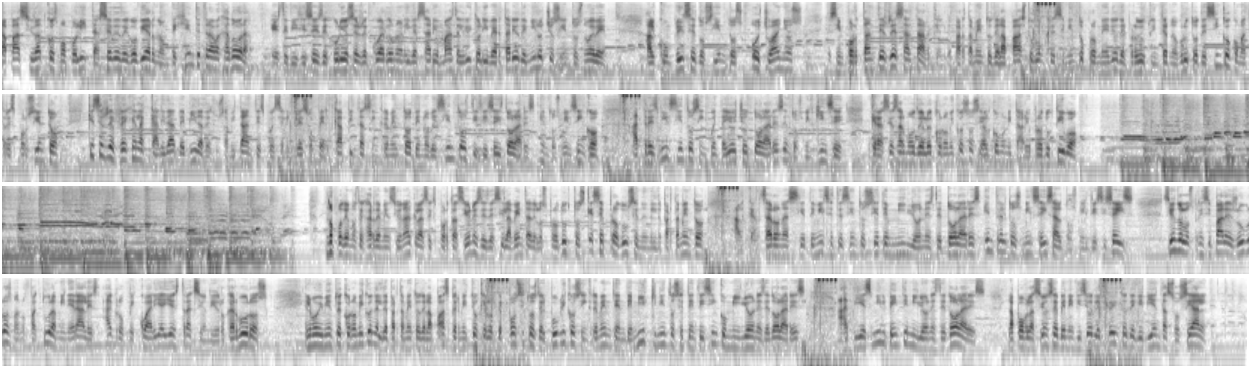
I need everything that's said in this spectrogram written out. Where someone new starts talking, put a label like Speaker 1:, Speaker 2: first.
Speaker 1: La Paz, ciudad cosmopolita, sede de gobierno, de gente trabajadora. Este 16 de julio se recuerda un aniversario más del grito libertario de 1809. Al cumplirse 208 años, es importante resaltar que el Departamento de La Paz tuvo un crecimiento promedio del Producto Interno Bruto de 5,3%, que se refleja en la calidad de vida de sus habitantes, pues el ingreso per cápita se incrementó de 916 dólares en 2005 a 3.158 dólares en 2015, gracias al modelo económico-social comunitario productivo. No podemos dejar de mencionar que las exportaciones, es decir, la venta de los productos que se producen en el departamento, alcanzaron a 7.707 millones de dólares entre el 2006 al 2016, siendo los principales rubros manufactura, minerales, agropecuaria y extracción de hidrocarburos. El movimiento económico en el departamento de La Paz permitió que los depósitos del público se incrementen de 1.575 millones de dólares a 10.020 millones de dólares. La población se benefició del crédito de vivienda social,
